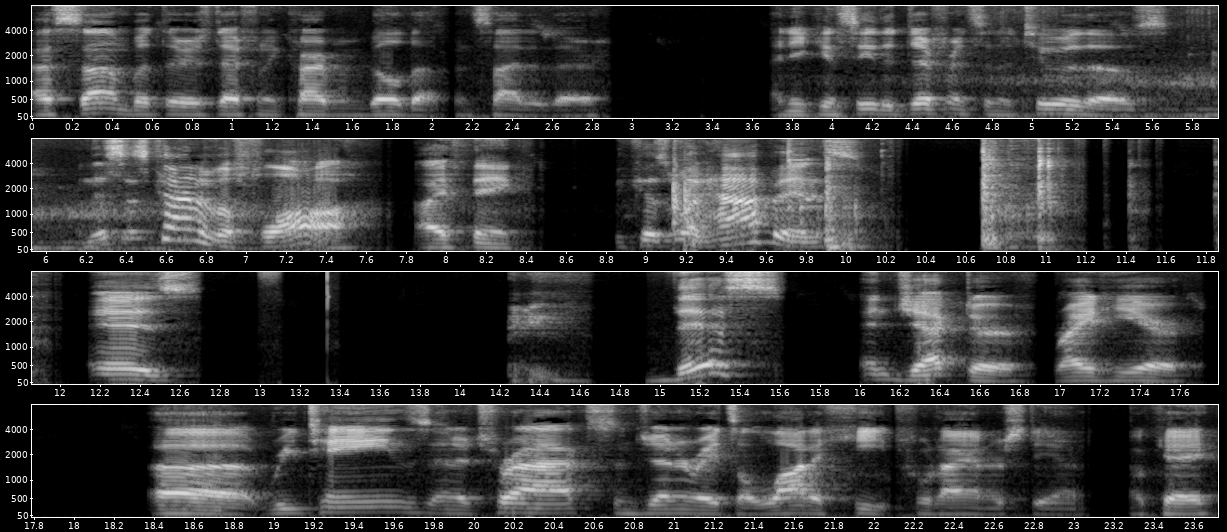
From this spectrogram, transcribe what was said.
as some, but there's definitely carbon buildup inside of there. And you can see the difference in the two of those. And this is kind of a flaw, I think, because what happens is this injector right here uh, retains and attracts and generates a lot of heat, from what I understand. Okay,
